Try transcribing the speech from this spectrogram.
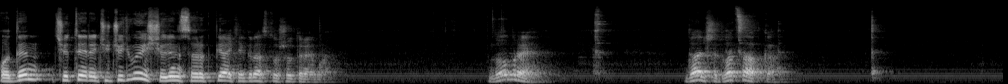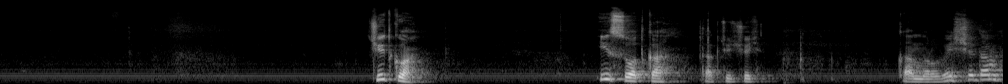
1,4 чуть-чуть вище, 1,45 якраз то, що треба. Добре? Далі, двадцятка. Чітко. І сотка. Так, чуть-чуть. Камеру вище дам.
